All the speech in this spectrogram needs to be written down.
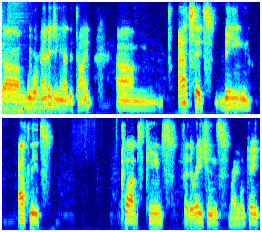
uh, we were managing at the time. Um, assets being athletes, clubs, teams, federations, right. okay,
